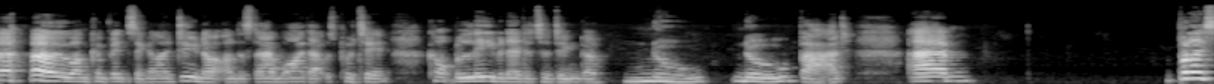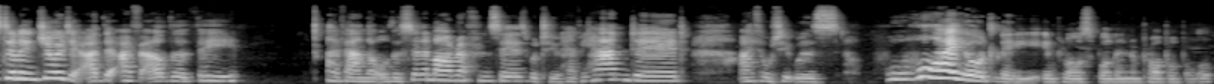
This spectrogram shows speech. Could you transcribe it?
unconvincing, and I do not understand why that was put in. Can't believe an editor didn't go, no, no, bad. Um, but I still enjoyed it. I, I felt that the I found that all the cinema references were too heavy handed. I thought it was wildly implausible and improbable.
